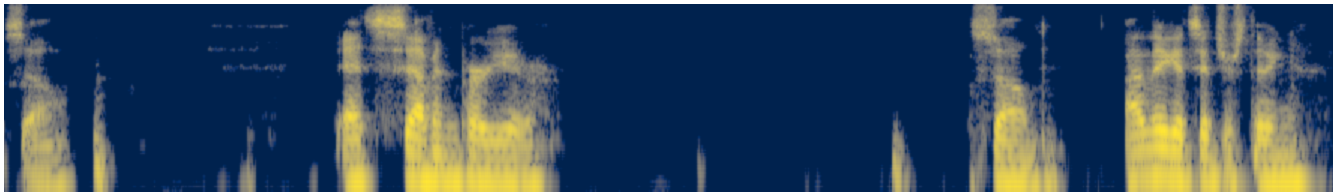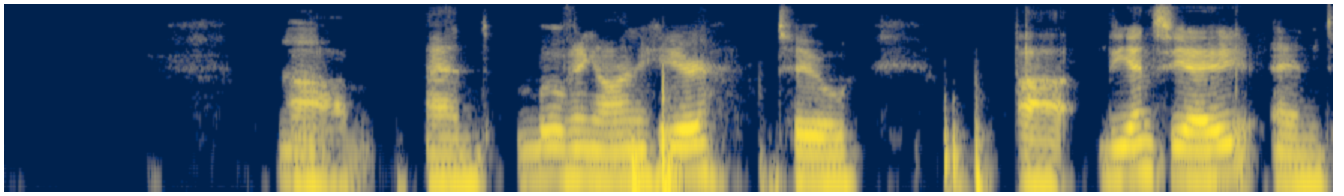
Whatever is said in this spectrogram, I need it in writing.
So it's seven per year. So I think it's interesting. Mhm. Um, and moving on here to uh, the NCAA and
